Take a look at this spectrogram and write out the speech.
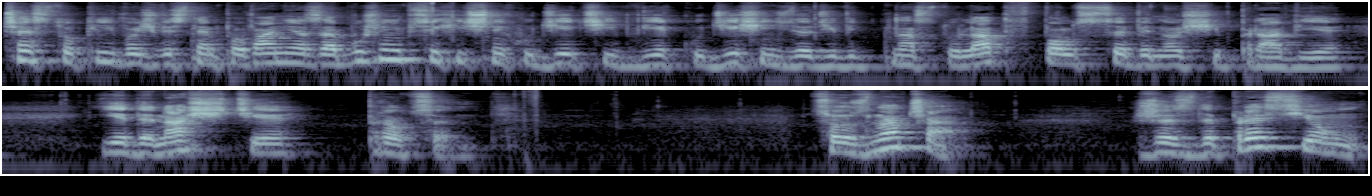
częstotliwość występowania zaburzeń psychicznych u dzieci w wieku 10 do 19 lat w Polsce wynosi prawie 11%. Co oznacza, że z depresją,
